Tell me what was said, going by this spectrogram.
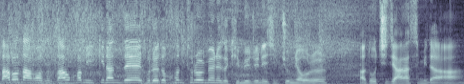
따로 나가서 싸움감이 있긴 한데 그래도 컨트롤 면에서 김유준이 집중력을 아, 놓치지 않았습니다.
